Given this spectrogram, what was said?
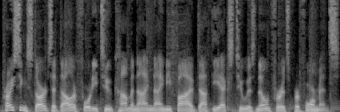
Pricing starts at $42,995. The X2 is known for its performance,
